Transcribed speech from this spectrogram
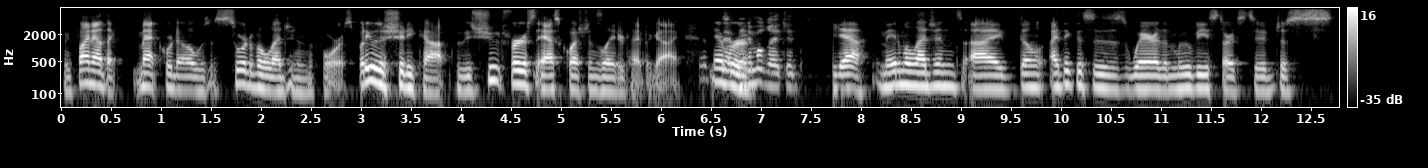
We find out that Matt Cordell was a sort of a legend in the force, but he was a shitty cop because he's shoot first, ask questions later type of guy. That made him a legend. Yeah, made him a legend. I don't. I think this is where the movie starts to just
